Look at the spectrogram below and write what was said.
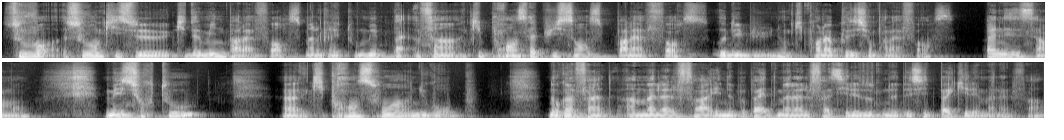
souvent, souvent qui, se, qui domine par la force, malgré tout, mais pas, enfin, qui prend sa puissance par la force au début, donc qui prend la position par la force, pas nécessairement, mais surtout qui prend soin du groupe. Donc, enfin, un mal alpha, il ne peut pas être mal alpha si les autres ne décident pas qu'il est mal alpha.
